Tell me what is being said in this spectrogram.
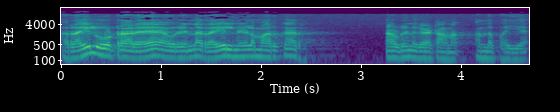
ரயில் ஓட்டுறாரே அவர் என்ன ரயில் நீளமாக இருக்கார்? அப்படின்னு கேட்டானா அந்த பையன்.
